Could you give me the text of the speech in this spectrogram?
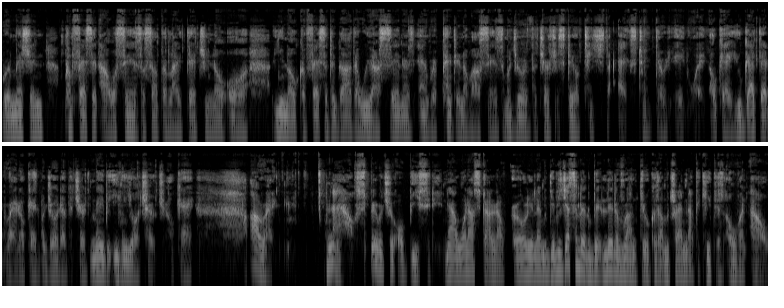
remission, confessing our sins or something like that, you know, or, you know, confessing to God that we are sinners and repenting of our sins. The majority of the churches still teach the Acts 238 way. Okay, you got that right. Okay, the majority of the church, maybe even your church. Okay. All right. Now, spiritual obesity. Now, when I started off early, let me give you just a little bit, little run through because I'm trying not to keep this over an hour.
